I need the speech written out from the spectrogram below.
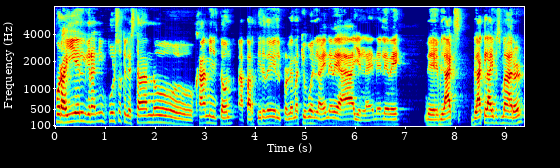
por ahí el gran impulso que le está dando Hamilton a partir del problema que hubo en la NBA y en la MLB de Black, Black Lives Matter,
